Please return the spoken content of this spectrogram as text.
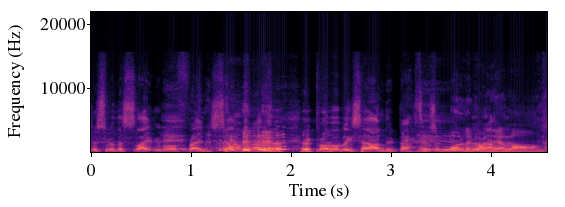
Just with a slightly more French sound. than I- He probably sounded better than, Only than got Adam. little arms.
